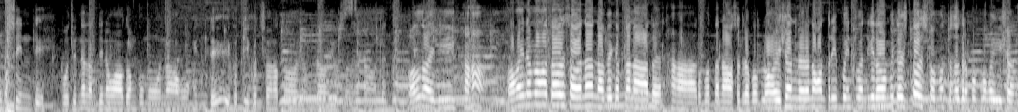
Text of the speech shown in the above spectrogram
Ko kasi hindi. Buti na lang tinawagan ko muna ako. Hindi, ikot-ikot sana tayo. Layo sana natin. Alrighty, haha. Okay na mga tol, sana na-pick up na natin. Ha, pupunta na ako sa drop-off location. Meron akong 3.1 kilometers tolls papunta sa drop-off location.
